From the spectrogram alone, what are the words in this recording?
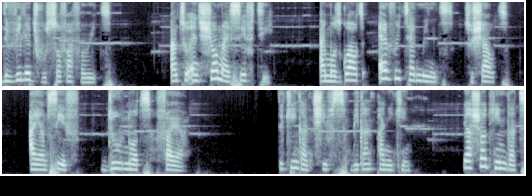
the village will suffer for it. And to ensure my safety, I must go out every 10 minutes to shout, I am safe, do not fire. The king and chiefs began panicking. They assured him that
